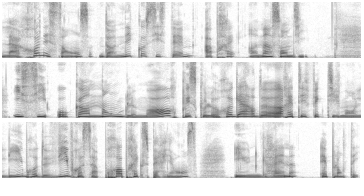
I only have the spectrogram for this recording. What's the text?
la renaissance d'un écosystème après un incendie. Ici, aucun angle mort puisque le regardeur est effectivement libre de vivre sa propre expérience et une graine est plantée.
